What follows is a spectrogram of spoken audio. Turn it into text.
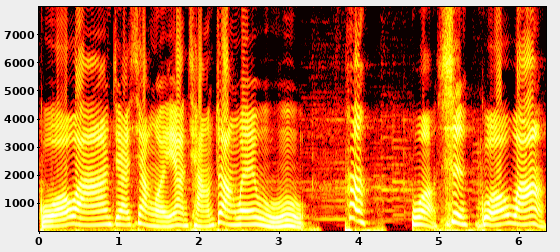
国王就要像我一样强壮威武。哼，我是国王。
